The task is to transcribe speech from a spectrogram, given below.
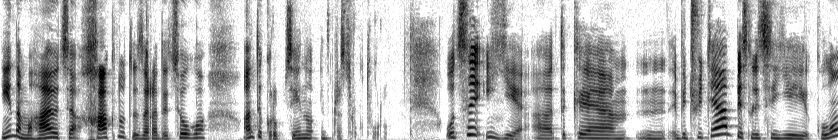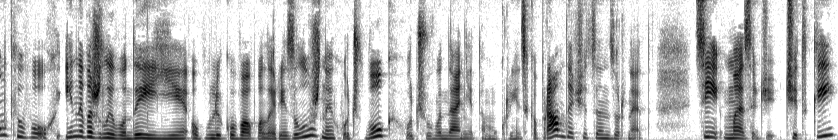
і намагаються хакнути заради цього антикорупційну інфраструктуру. Оце і є е, таке відчуття після цієї колонки Вог, і неважливо, де її опублікував Валерій Залужний, хоч Вог, хоч у виданні там Українська Правда чи Цензурнет. Ці меседжі чіткі,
